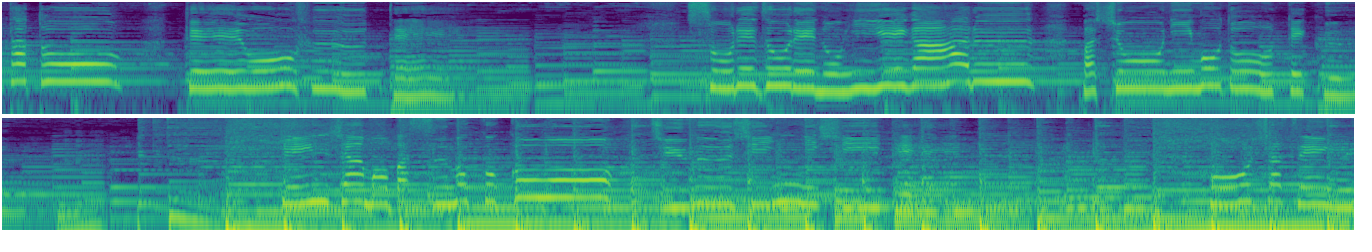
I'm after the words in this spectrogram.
じゃあまたと手を振ってそれぞれの家がある場所に戻ってく。電車もバスもここを中心にして放射線描い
